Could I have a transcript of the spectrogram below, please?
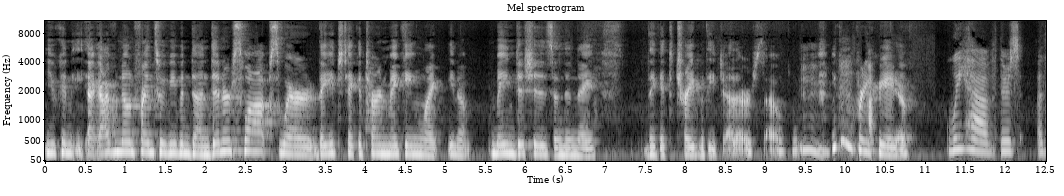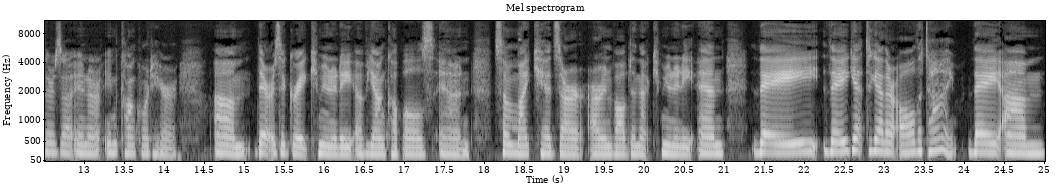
you can i've known friends who've even done dinner swaps where they each take a turn making like you know main dishes and then they they get to trade with each other. So mm. you can be pretty creative. We have there's there's a in our in Concord here. Um, there is a great community of young couples, and some of my kids are are involved in that community, and they they get together all the time. They um,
